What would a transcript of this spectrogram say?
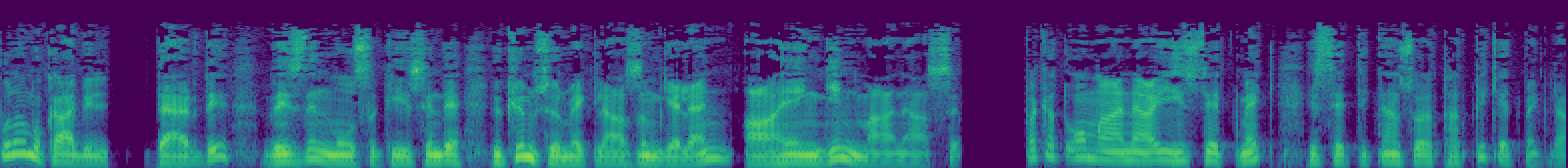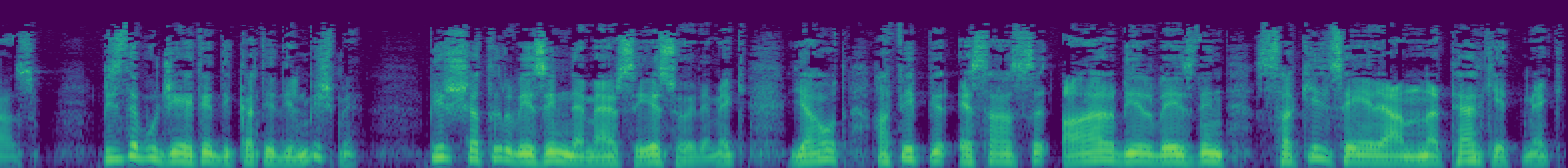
Buna mukabil derdi, veznin musikisinde hüküm sürmek lazım gelen ahengin manası. Fakat o manayı hissetmek, hissettikten sonra tatbik etmek lazım. Bizde bu cihete dikkat edilmiş mi? Bir şatır vezinle Merse'ye söylemek yahut hafif bir esası ağır bir veznin sakil seylanına terk etmek,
